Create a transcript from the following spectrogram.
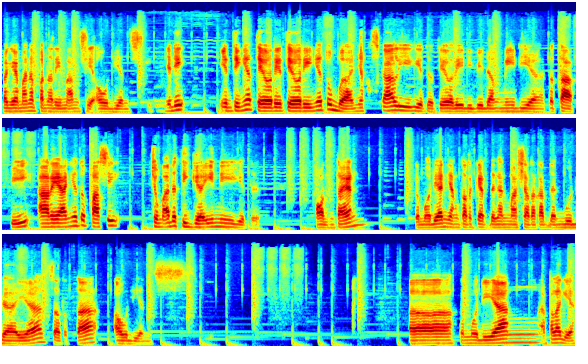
Bagaimana penerimaan si audience. Jadi intinya teori-teorinya tuh banyak sekali gitu teori di bidang media. Tetapi areanya tuh pasti cuma ada tiga ini gitu. Konten kemudian yang terkait dengan masyarakat dan budaya serta audience uh, kemudian apalagi ya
